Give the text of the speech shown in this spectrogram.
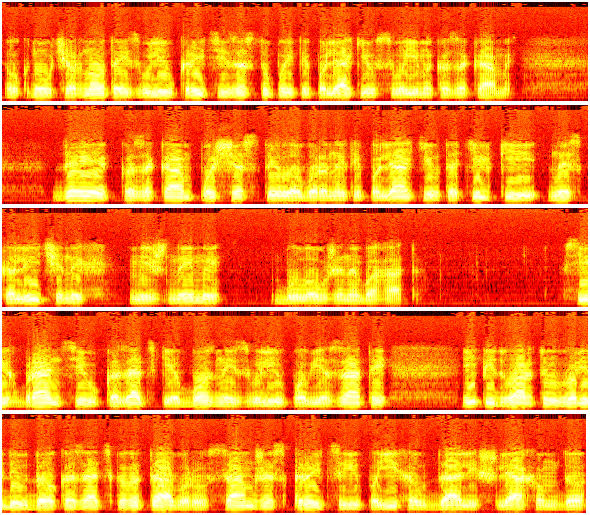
гукнув Чорнота і зволів криці заступити поляків своїми козаками. Де козакам пощастило оборонити поляків, та тільки нескалічених між ними було вже небагато. Всіх бранців козацький обозний звелів пов'язати і під вартою вирядив до козацького табору. Сам же з крицею поїхав далі шляхом до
